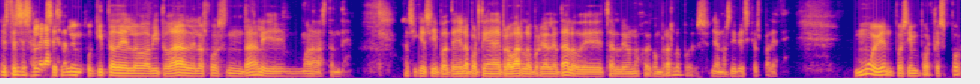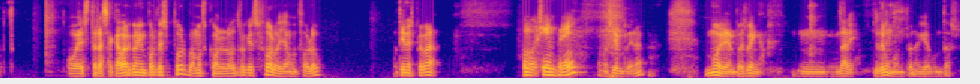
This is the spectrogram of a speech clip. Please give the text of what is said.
este se sale, un poquito de lo habitual, de los juegos tal y mola bastante. Así que si pues, tenéis la oportunidad de probarlo porque es tal o de echarle un ojo de comprarlo, pues ya nos diréis qué os parece. Muy bien, pues Import Sport. Pues tras acabar con Import Sport, vamos con lo otro que es Follow, ya un Follow. ¿Lo tienes preparado? Como siempre, ¿eh? Como siempre, ¿no? Muy bien, pues venga. Mm, dale, yo tengo un montón aquí apuntados.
